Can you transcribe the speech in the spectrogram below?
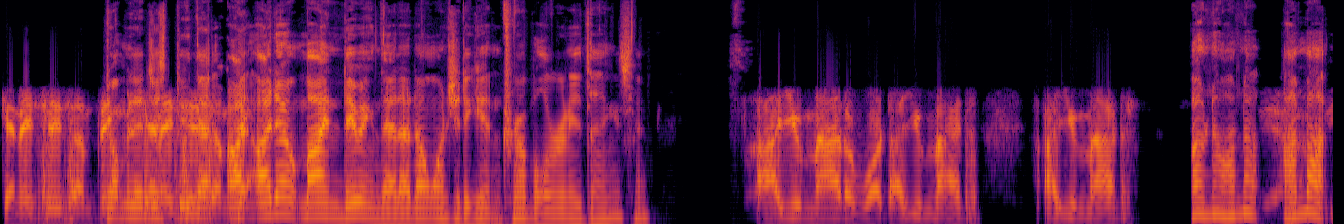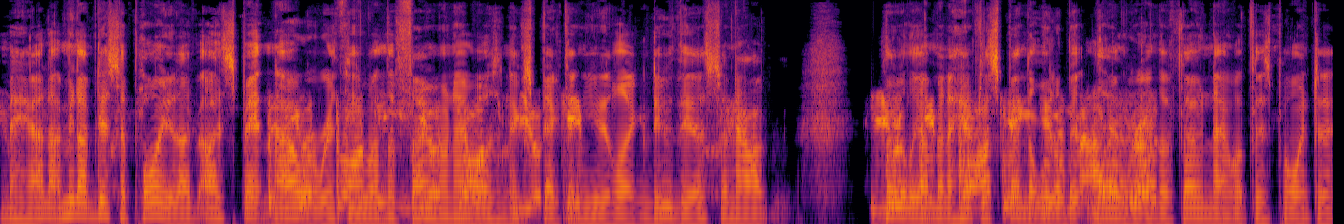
Can I say something? You want me to Can just I do that? I, I, don't mind doing that. I don't want you to get in trouble or anything. So. Are you mad or what? Are you mad? Are you mad? Oh no, I'm not. I'm not mad. I mean, I'm disappointed. I, I spent an hour you're with you on the talking- you're phone. I wasn't expecting keep- you to like do this, so now You clearly I'm going to have to spend a little bit longer on the phone now at this point to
